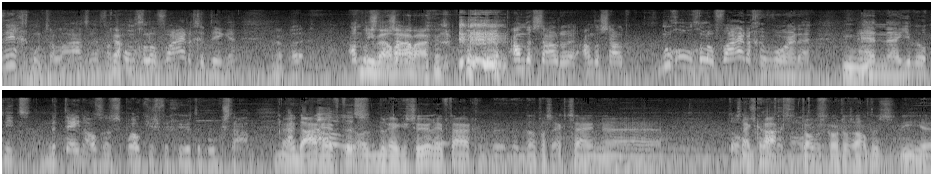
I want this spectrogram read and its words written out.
weg moeten laten van Ja. ongeloofwaardige dingen. Eh, anders Die wel waar waren. anders, zouden, anders zou het nog ongeloofwaardiger worden. Mhm. En eh, je wilt niet meteen als een sprookjesfiguur te boek staan. Nee, daar heeft, de regisseur heeft daar, dat was echt zijn, eh, zijn kracht. Thomas Kortesaltes. Die eh,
